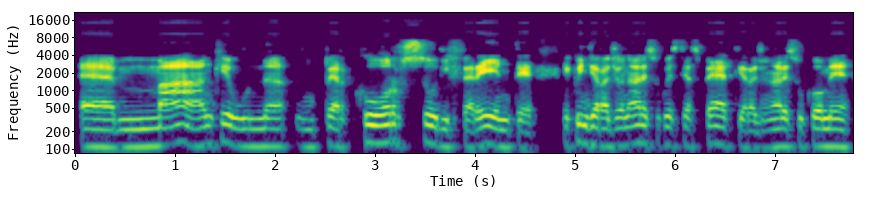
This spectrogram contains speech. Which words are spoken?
eh, ma anche un, un, percorso differente. E quindi ragionare su questi aspetti, ragionare su come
